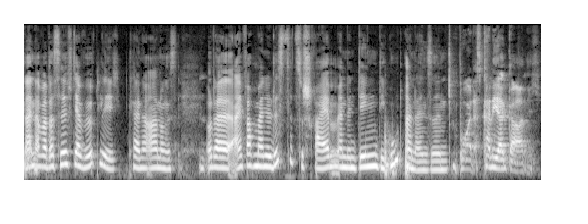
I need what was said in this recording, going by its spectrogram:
Nein, aber das hilft ja wirklich. Keine Ahnung. Oder einfach mal eine Liste zu schreiben an den Dingen, die gut an einen sind. Boah, das kann ich ja gar nicht.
